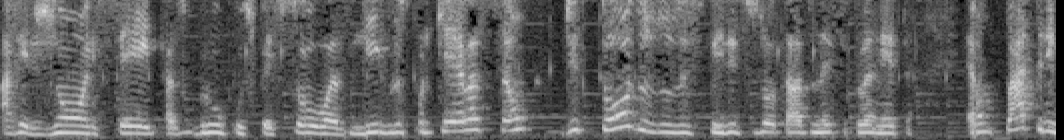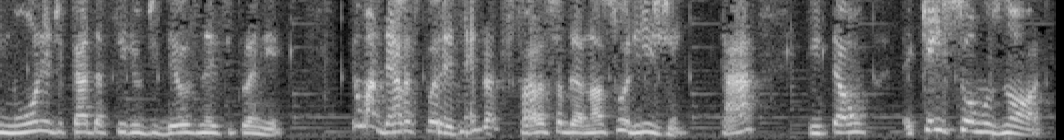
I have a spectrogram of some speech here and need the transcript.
a religiões, seitas, grupos, pessoas, livros, porque elas são de todos os espíritos lotados nesse planeta. É um patrimônio de cada filho de Deus nesse planeta. E uma delas, por exemplo, é que fala sobre a nossa origem, tá? Então, quem somos nós?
